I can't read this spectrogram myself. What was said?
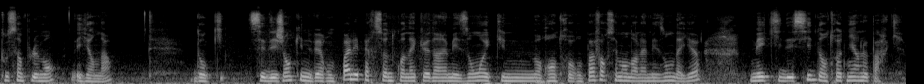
tout simplement, et il y en a. Donc, c'est des gens qui ne verront pas les personnes qu'on accueille dans la maison et qui ne rentreront pas forcément dans la maison d'ailleurs, mais qui décident d'entretenir le parc.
